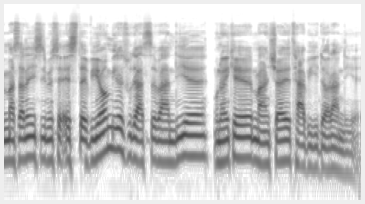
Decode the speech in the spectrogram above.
مثلا یه چیزی مثل استویا میره تو دسته بندی اونایی که منشأ طبیعی دارن دیگه.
